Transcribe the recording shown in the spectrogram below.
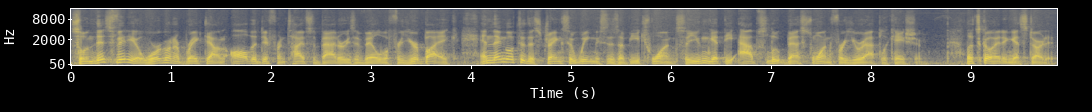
So in this video, we're going to break down all the different types of batteries available for your bike, and then go through the strengths and weaknesses of each one, so you can get the absolute best one for your application. Let's go ahead and get started.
